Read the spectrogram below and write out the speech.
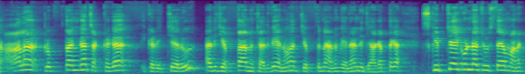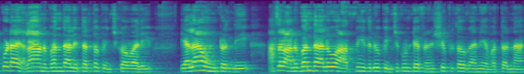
చాలా క్లుప్తంగా చక్కగా ఇక్కడ ఇచ్చారు. అది చెప్తాను చదివాను అది చెప్తున్నాను వినండి జాగ్రత్తగా. స్కిప్ చేయకుండా చూస్తే మనకు కూడా ఎలా అనుబంధాలు ఇతరులతో పెంచుకోవాలి ఎలా ఉంటుంది అసలు అనుబంధాలు ఆత్మీయతలు పెంచుకుంటే ఫ్రెండ్షిప్తో కానీ ఎవరితోనా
